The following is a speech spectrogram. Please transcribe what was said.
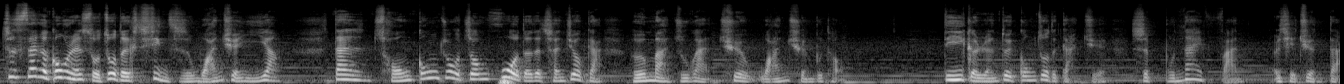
这三个工人所做的性质完全一样，但从工作中获得的成就感和满足感却完全不同。第一个人对工作的感觉是不耐烦而且倦怠；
